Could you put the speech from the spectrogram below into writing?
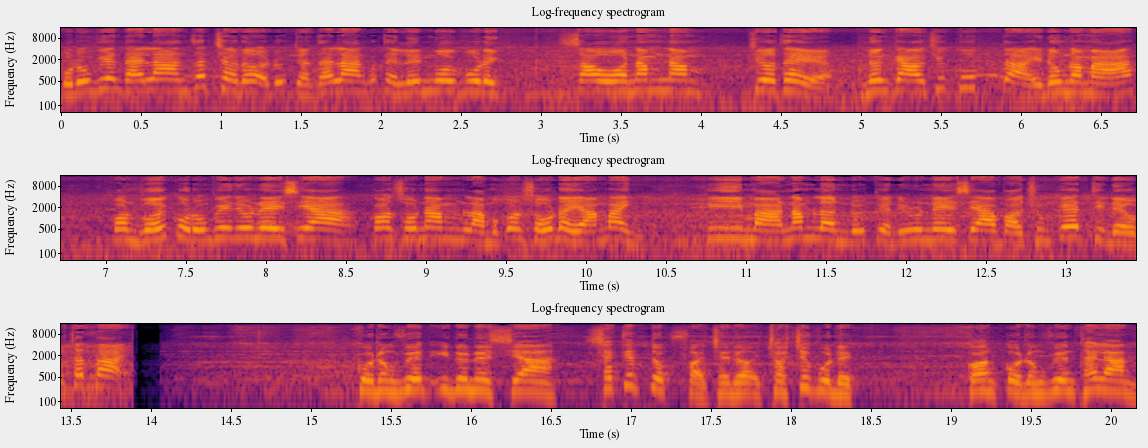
Cổ động viên Thái Lan rất chờ đợi đội tuyển Thái Lan có thể lên ngôi vô địch sau 5 năm chưa thể nâng cao chiếc cúp tại Đông Nam Á. Còn với cổ động viên Indonesia, con số 5 là một con số đầy ám ảnh khi mà 5 lần đội tuyển Indonesia vào chung kết thì đều thất bại. Cổ động viên Indonesia sẽ tiếp tục phải chờ đợi cho chức vô địch. Còn cổ động viên Thái Lan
